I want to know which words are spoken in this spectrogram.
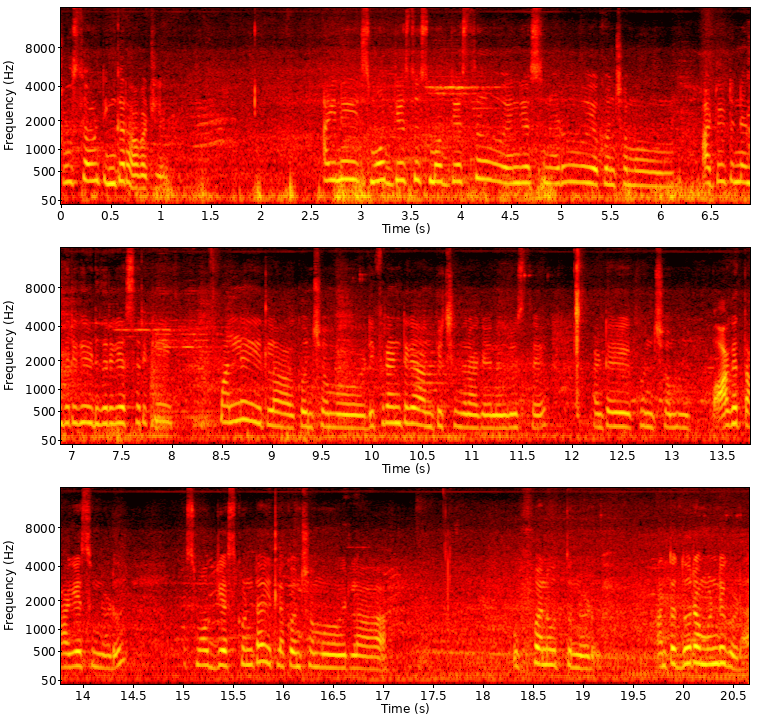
చూస్తూ ఉంటే ఇంకా రావట్లేదు. ఆయన స్మోక్ చేస్తూ స్మోక్ చేస్తూ ఏం చేస్తున్నాడు? ఇక కొంచెము అటు ఇటు నేను తిరిగి ఇటు తిరిగేసరికి మళ్ళీ ఇట్లా కొంచెము డిఫరెంట్గా అనిపించింది నాకు ఆయన చూస్తే. అంటే కొంచెం బాగా తాగేస్తున్నాడు. స్మోక్ చేసుకుంటా ఇట్లా కొంచెము ఇట్లా ఉఫ్ అని ఊతున్నాడు అంత దూరం ఉండి కూడా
